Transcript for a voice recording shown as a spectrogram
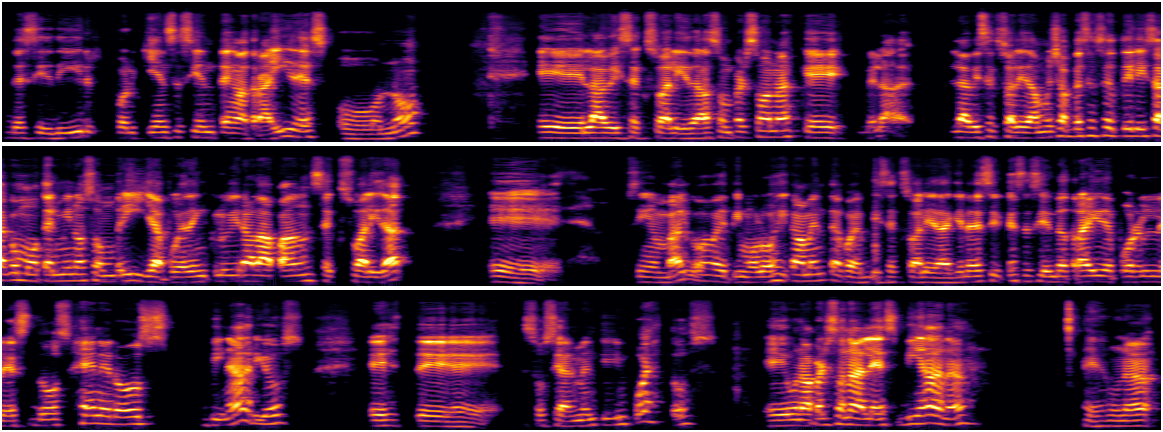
decidir por quién se sienten atraídas o no. Eh, la bisexualidad son personas que, la bisexualidad muchas veces se utiliza como término sombrilla, puede incluir a la pansexualidad. Eh, sin embargo, etimológicamente, pues bisexualidad quiere decir que se siente atraída por los dos géneros binarios este, socialmente impuestos. Eh, una persona lesbiana es una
